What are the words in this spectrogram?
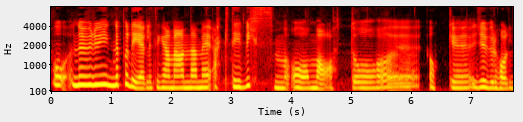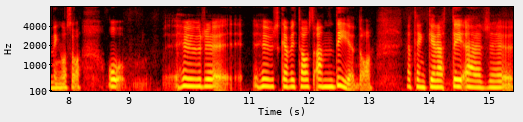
Och nu är du inne på det lite grann Anna med aktivism och mat och, och eh, djurhållning och så. Och hur, hur ska vi ta oss an det då? Jag tänker att det är... Eh,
